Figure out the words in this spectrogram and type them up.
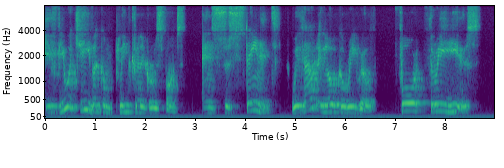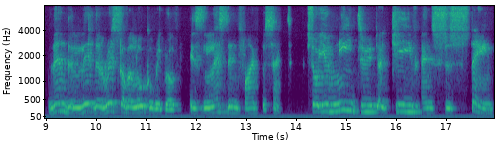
If you achieve a complete clinical response and sustain it without a local regrowth for three years, then the, the risk of a local regrowth is less than 5%. So you need to achieve and sustain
